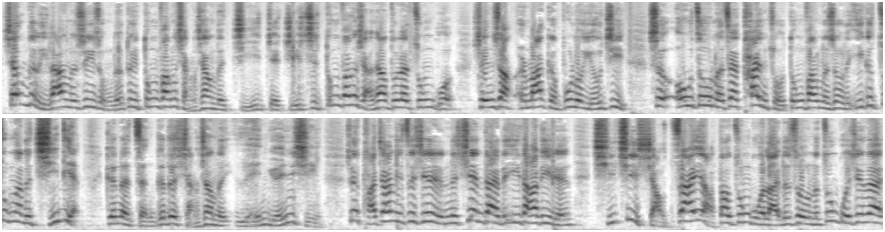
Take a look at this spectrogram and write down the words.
香格里拉呢是一种的对东方想象的极极极致，东方想象都在中国身上，而马可波罗游记是欧洲呢在探索东方的时候的一个重要的起点，跟了整个的想象的原原型。所以塔加尼这些人呢，现代的意大利人，奇奇小灾啊，到中国来的时候呢，中国现在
